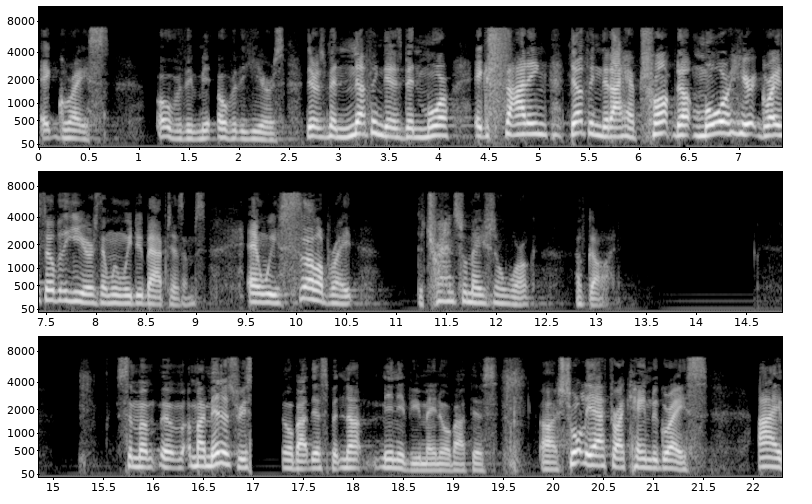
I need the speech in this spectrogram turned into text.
at Grace over the, over the years. There's been nothing that has been more exciting, nothing that I have trumped up more here at Grace over the years than when we do baptisms. And we celebrate the transformational work of God. Some of uh, my ministries know about this, but not many of you may know about this. Uh, shortly after I came to Grace, I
